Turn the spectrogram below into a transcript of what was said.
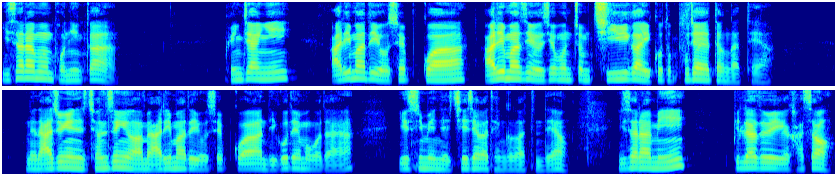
이 사람은 보니까 굉장히 아리마대 요셉과 아리마대 요셉은 좀 지위가 있고 또 부자였던 것 같아요. 근데 나중에 이제 전생에 가면 아리마대 요셉과 니고데모가 다 예수님의 이제 제자가 된 것 같은데요. 이 사람이 빌라도에게 가서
